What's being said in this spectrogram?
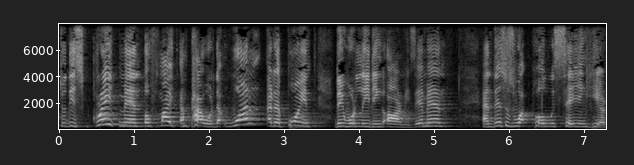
to these great men of might and power that one at a point they were leading armies. Amen. And this is what Paul was saying here.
